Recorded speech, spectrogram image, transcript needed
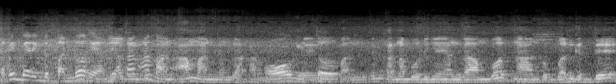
Tapi bearing depan doang ya? Belakang bearing aman? aman yang belakang. Oh, gitu. depan. mungkin karena bodinya yang gambot nahan beban gede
